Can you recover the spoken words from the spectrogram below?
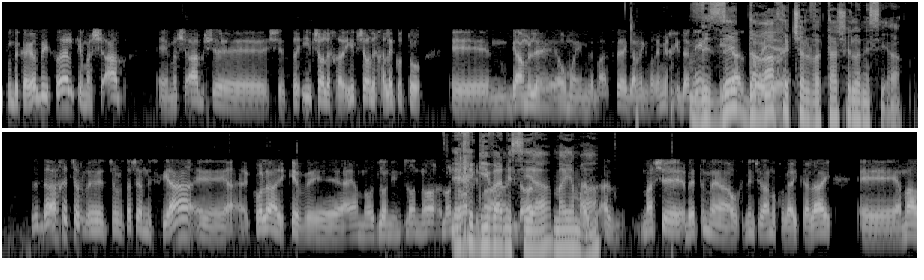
הפונדקאיות בישראל כמשאב, משאב ש, שאי אפשר, לח, אפשר לחלק אותו גם להומואים למעשה, גם לגברים יחידנים. וזה לא דרך יהיה- את שלוותה של הנשיאה. זה דרך את של- את שלוותה של הנשיאה, אה, כל ההרכב אה, היה מאוד לא, לא נוח. לא איך הגיבה. הנשיאה? מה היא אמרה? אז, אז מה שבעצם העורך דין שלנו, חגי קלעי, אה, אמר,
